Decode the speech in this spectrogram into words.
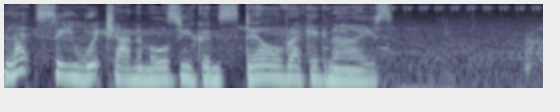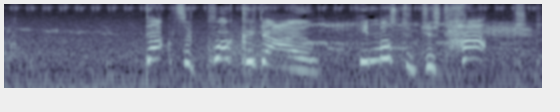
let's see which animals you can still recognise. That's a crocodile. He must have just hatched.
